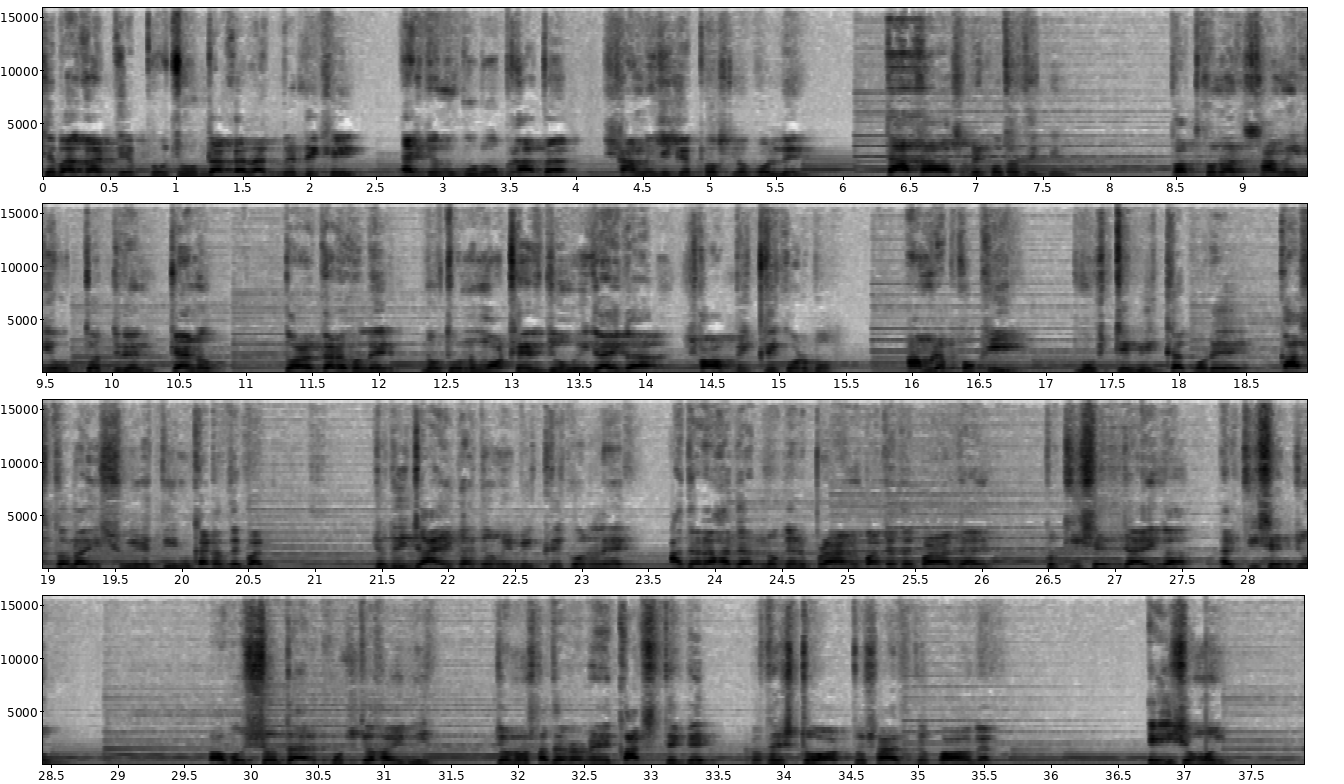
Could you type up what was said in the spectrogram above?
সেবা কার্যে প্রচুর টাকা লাগবে দেখে একজন গুরু ভ্রাতা স্বামীজিকে প্রশ্ন করলেন, টাকা আসবে কোথা থেকে? তৎক্ষণাৎ স্বামীজি উত্তর দিলেন, কেন? দরকার হলে নতুন মঠের জমি জায়গা সব বিক্রি করব। আমরা ফকির, মুষ্টি ভিক্ষা করে গাছতলায় শুয়ে দিন কাটাতে পারি। যদি জায়গা জমি বিক্রি করলে হাজার হাজার লোকের প্রাণ বাঁচাতে পারা যায়, তো কিসের জায়গা আর কিসের জমি? অবশ্য তার করতে হয়নি, জনসাধারণের কাছ থেকে যথেষ্ট অর্থ সাহায্য পাওয়া গেল। এই সময়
